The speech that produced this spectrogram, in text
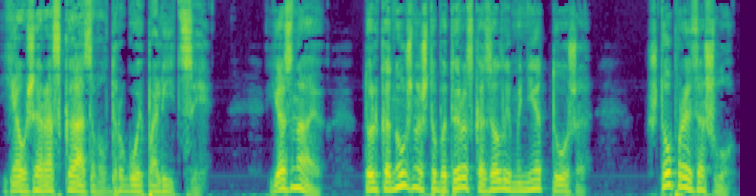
«Я уже рассказывал другой полиции». «Я знаю. Только нужно, чтобы ты рассказал и мне тоже. Что произошло?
